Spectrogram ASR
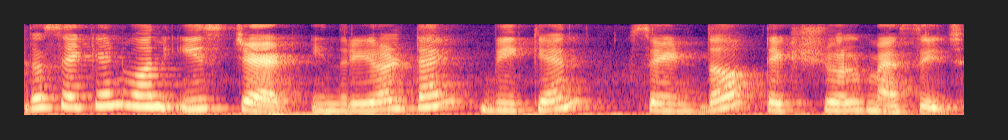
The second one is chat. In real time we can send the textual message.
